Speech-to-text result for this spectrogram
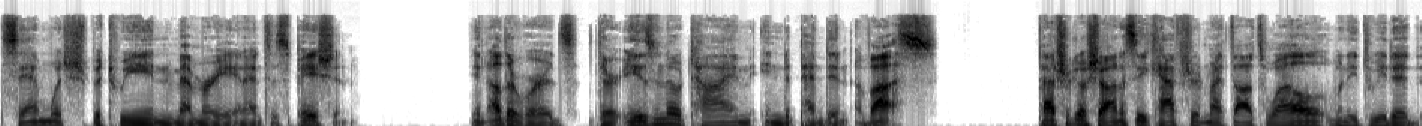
sandwiched between memory and anticipation. In other words, there is no time independent of us. Patrick O'Shaughnessy captured my thoughts well when he tweeted,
